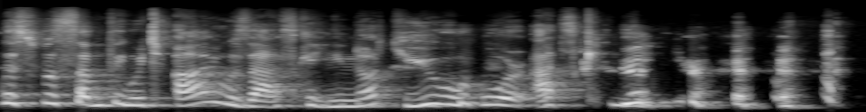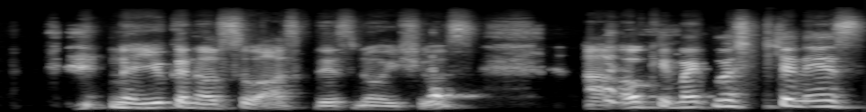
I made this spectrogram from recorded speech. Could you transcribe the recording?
this was something which I was asking, not you who were asking me. no, you can also ask. There's no issues. Uh, okay, my question is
